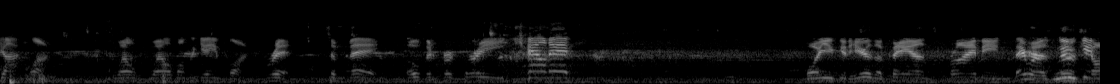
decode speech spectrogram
shot clock. 12-12 on the game clock. Britt to May. Open for three. Count it! Boy, you could hear the fans priming. They were as Luke nuking the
